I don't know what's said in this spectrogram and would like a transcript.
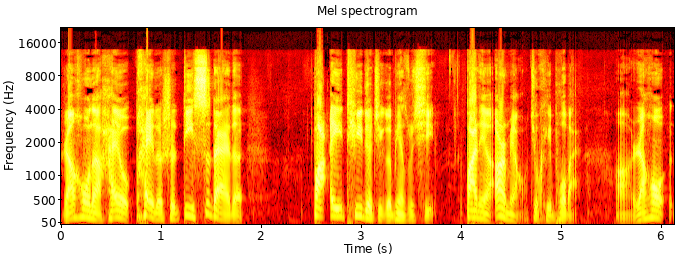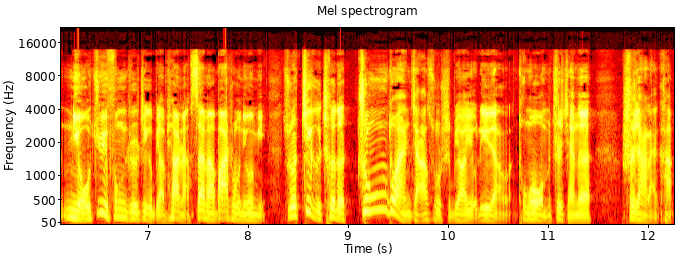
然后呢，还有配的是第四代的 8AT 的这个变速器，8.2秒就可以破百啊。然后扭矩峰值这个比较漂亮，3 8 5牛米，就说这个车的中段加速是比较有力量的。通过我们之前的试驾来看，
